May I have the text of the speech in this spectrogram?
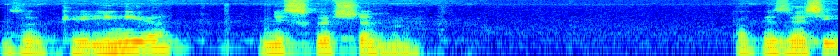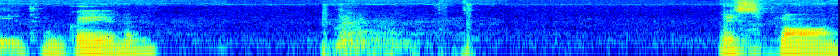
Rồi cái ý nghĩa description. Các cái giá trị thống kê đấy explore.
